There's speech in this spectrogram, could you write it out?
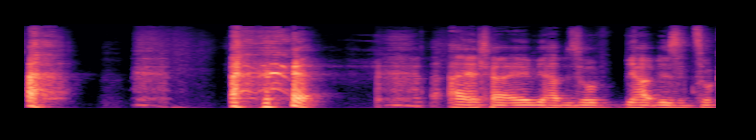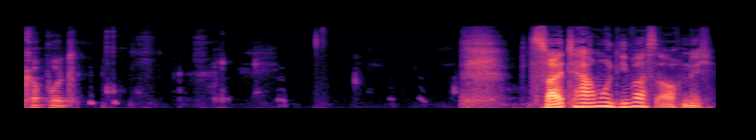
Alter, ey, wir haben so, wir, haben, wir sind so kaputt. Zweite Harmonie war es auch nicht.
